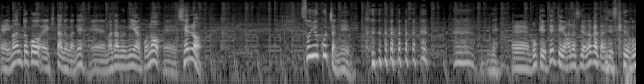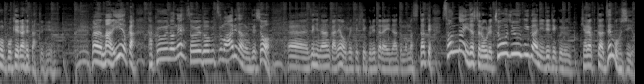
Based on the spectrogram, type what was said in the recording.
えー、今んとこ、え来たのがね、えマダム宮古の、えシェンロン。そういうこっちゃねえ。ね、えー、ボケてっていう話ではなかったんですけども、ボケられたという。まあまあいいのか。架空のね、そういう動物もありなのでしょう。えー、ぜひなんかね、送ってきてくれたらいいなと思います。だって、そんなん言い出したら俺、超獣ギガに出てくるキャラクター全部欲しいよ。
